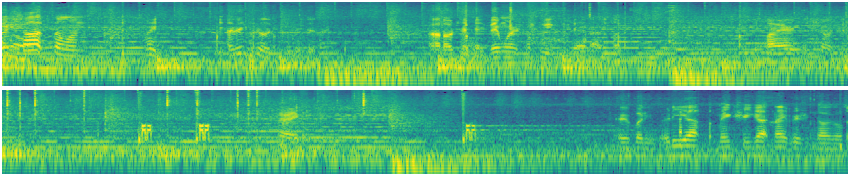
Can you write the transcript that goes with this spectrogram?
I shot someone. Wait, I didn't kill anybody, did I? Oh, okay. They weren't completely dead. I was like, fire and showing Alright. Everybody ready up. Make sure you got night vision goggles.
